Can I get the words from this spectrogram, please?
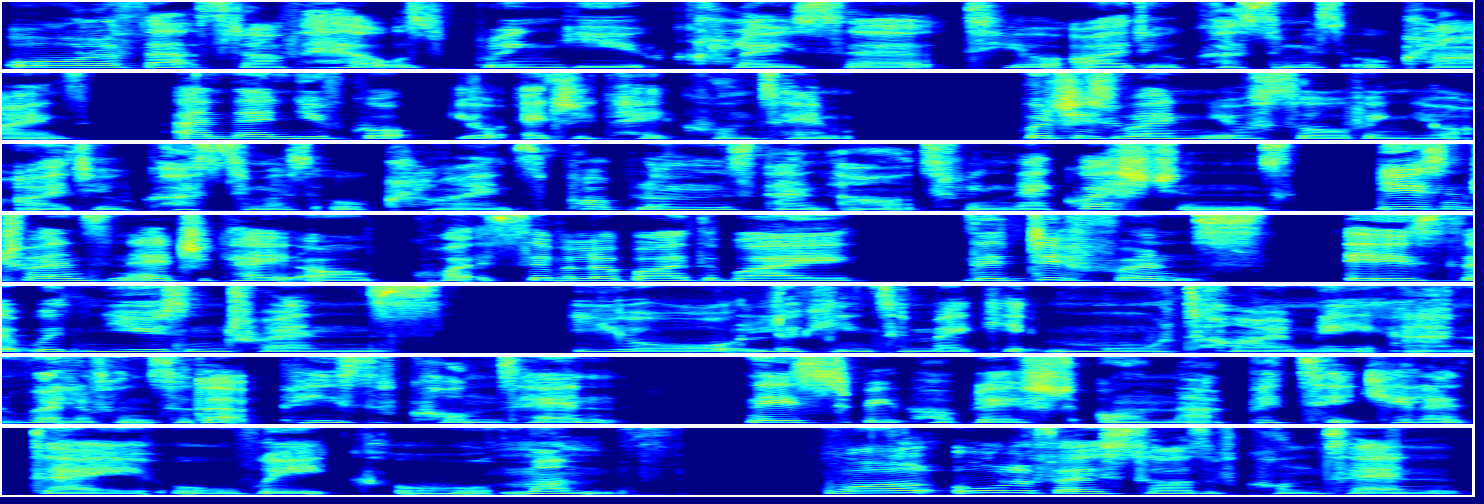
All of that stuff helps bring you closer to your ideal customers or clients. And then you've got your educate content, which is when you're solving your ideal customers or clients' problems and answering their questions. News and trends and educate are quite similar, by the way. The difference is that with news and trends, you're looking to make it more timely and relevant. So that piece of content needs to be published on that particular day or week or month. While all of those styles of content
